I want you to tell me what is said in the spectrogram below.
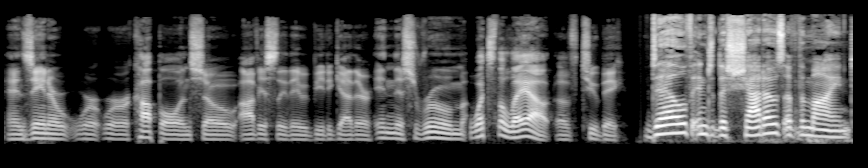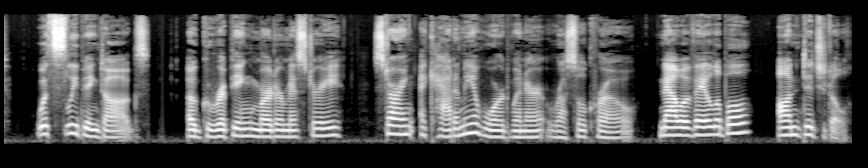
and Xana were, were a couple, and so obviously they would be together in this room. What's the layout of 2B? Delve into the shadows of the mind with Sleeping Dogs, a gripping murder mystery starring Academy Award winner Russell Crowe. Now available on digital.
